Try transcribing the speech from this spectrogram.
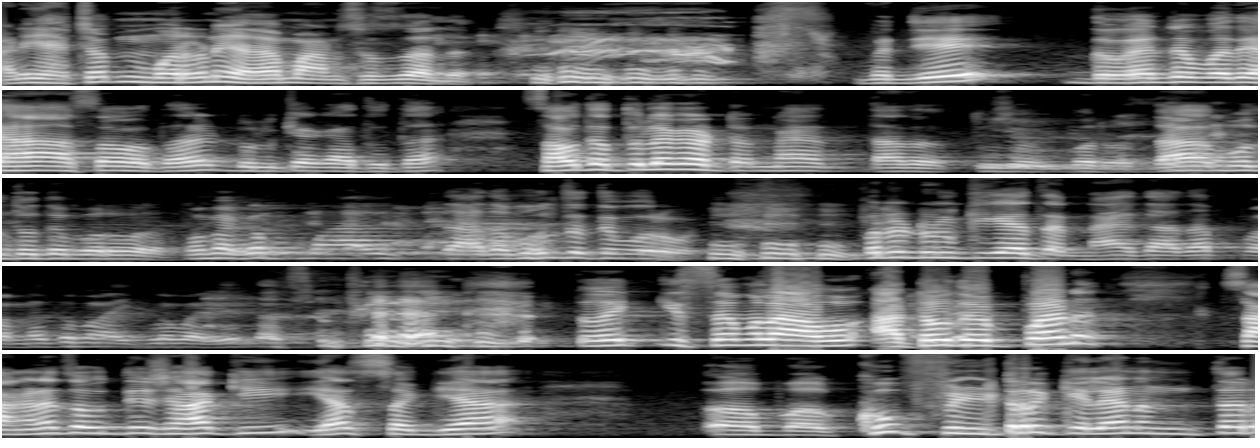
आणि ह्याच्यात मरण ह्या माणसाचं झालं. म्हणजे दोघांच्या मध्ये हा असा होता डुलक्या गात होता. सावत्या तुला काय वाटतं? नाही दादा तुझं बरोबर. दादा बोलतो ते बरोबर. मार, दादा बोलतो ते बरोबर. परत डुलकी घ्यायचा नाही दादा पन्नाचं पण ऐकलं पाहिजे. तसं. तो एक किस्सा मला आव- आठवतोय. पण सांगण्याचा उद्देश हा की या सगळ्या खूप फिल्टर केल्यानंतर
